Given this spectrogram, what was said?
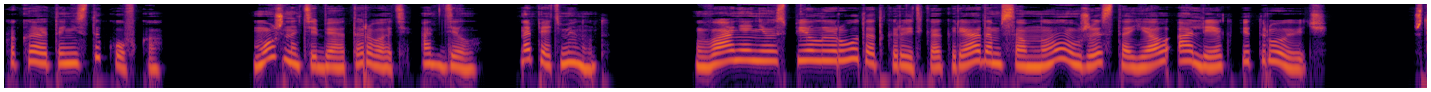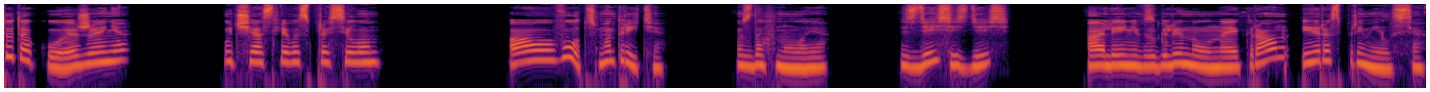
какая-то нестыковка. Можно тебя оторвать от дел на пять минут?» Ваня не успел и рот открыть, как рядом со мной уже стоял Олег Петрович. «Что такое, Женя?» — участливо спросил он. «А вот, смотрите», — вздохнула я. «Здесь и здесь». Олень взглянул на экран и распрямился.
